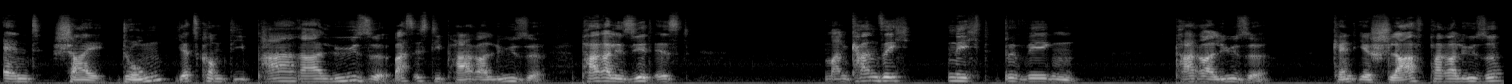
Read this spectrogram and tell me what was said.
Entscheidung. Jetzt kommt die Paralyse. Was ist die Paralyse? Paralysiert ist, man kann sich nicht bewegen. Paralyse. Kennt ihr Schlafparalyse?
